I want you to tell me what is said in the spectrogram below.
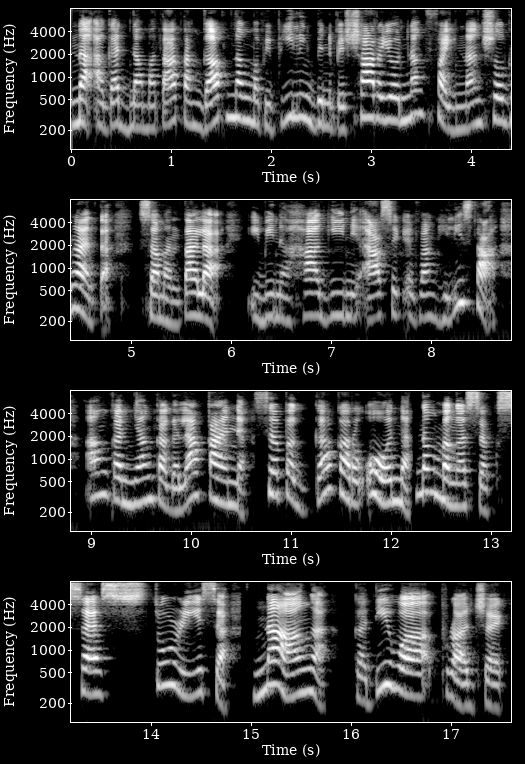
na agad na matatanggap ng mapipiling benepisyaryo ng financial grant. Samantala, ibinahagi ni ASIC Evangelista ang kanyang kagalakan sa pagkakaroon ng mga success stories ng Kadiwa Project.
